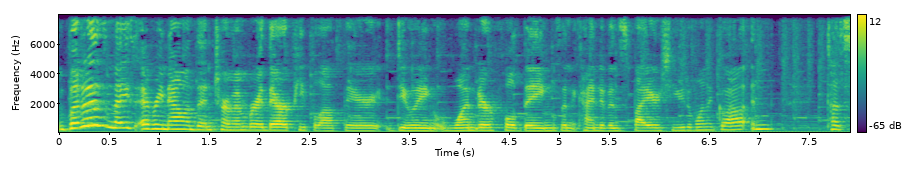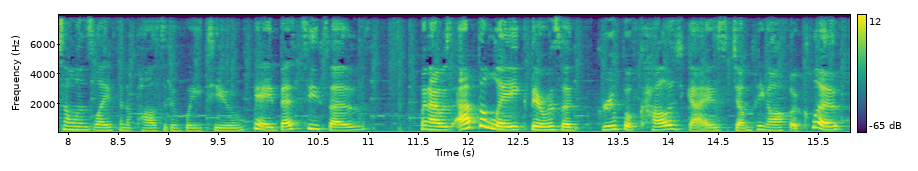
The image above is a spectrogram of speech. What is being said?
But it is nice every now and then to remember there are people out there doing wonderful things and it kind of inspires you to want to go out and touch someone's life in a positive way too. Okay, Betsy says, when I was at the lake, there was a group of college guys jumping off a cliff,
